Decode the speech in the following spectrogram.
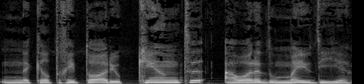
naquele território quente à hora do meio-dia.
